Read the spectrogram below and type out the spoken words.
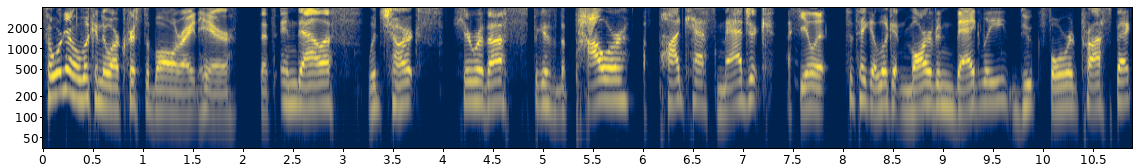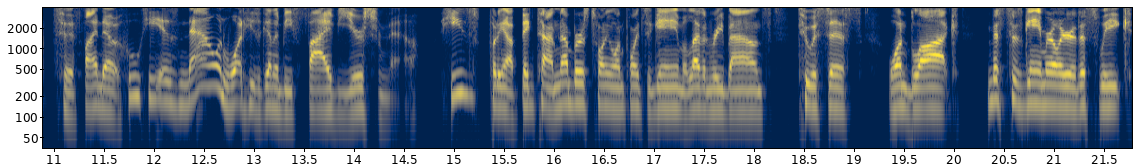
So we're going to look into our crystal ball right here. That's in Dallas with Tjarks here with us because of the power of podcast magic. I feel it. to take a look at Marvin Bagley, Duke forward prospect, to find out who he is now and what he's going to be five years from now. he's putting out big time numbers 21 points a game, 11 rebounds, two assists, one block. Missed his game earlier this week,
